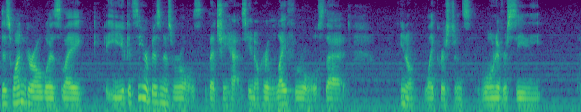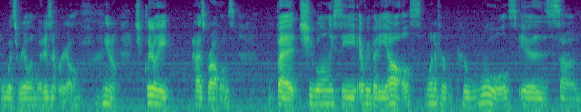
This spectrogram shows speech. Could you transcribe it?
this one girl was like, you could see her business rules that she has, you know, her life rules that, you know, like Christians, won't ever see what's real and what isn't real. You know, she clearly has problems, but she will only see everybody else. One of her, her rules is um,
